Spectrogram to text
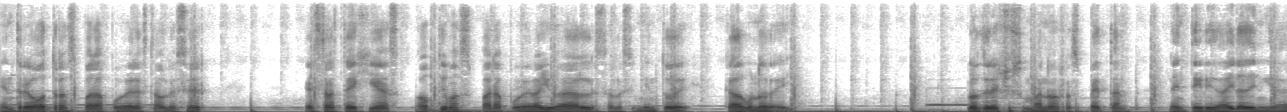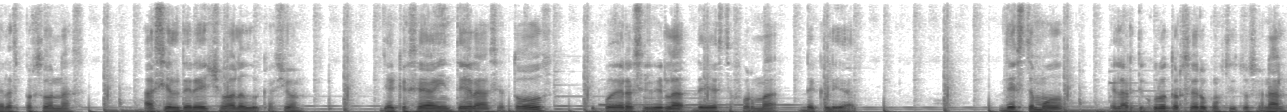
entre otras para poder establecer estrategias óptimas para poder ayudar al establecimiento de cada uno de ellos. Los derechos humanos respetan la integridad y la dignidad de las personas hacia el derecho a la educación, ya que sea íntegra hacia todos y puede recibirla de esta forma de calidad. De este modo, el artículo tercero constitucional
